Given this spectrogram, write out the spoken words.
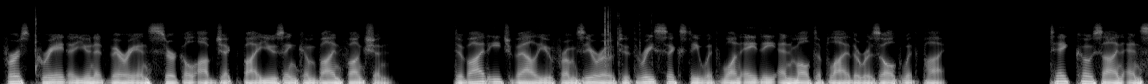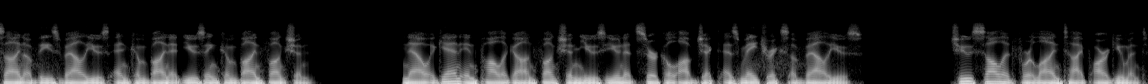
First create a unit variance circle object by using combine function. Divide each value from 0 to 360 with 180 and multiply the result with pi. Take cosine and sine of these values and combine it using combine function. Now again in polygon function use unit circle object as matrix of values. Choose solid for line type argument.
